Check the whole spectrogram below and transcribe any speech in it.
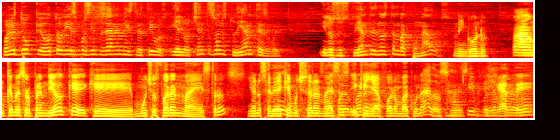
ponle tú que otro 10% sean administrativos. Y el 80 son estudiantes, güey. Y los estudiantes no están vacunados. Ninguno. Aunque me sorprendió que, que muchos fueran maestros. Yo no sabía Sí, que muchos eran maestros fue- y que ya fueron vacunados. Ajá, güey. sí, pues, Fíjate. pero-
